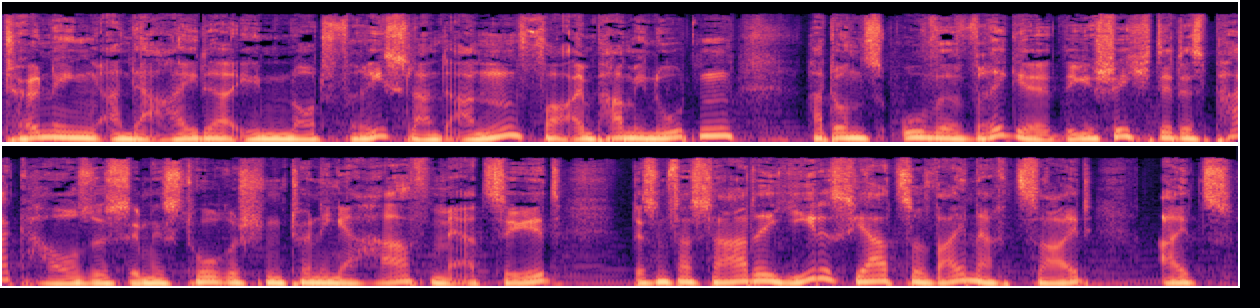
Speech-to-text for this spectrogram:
Tönning an der Eider in Nordfriesland an. Vor ein paar Minuten hat uns Uwe Vrigge die Geschichte des Packhauses im historischen Tönninger Hafen erzählt, dessen Fassade jedes Jahr zur Weihnachtszeit als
